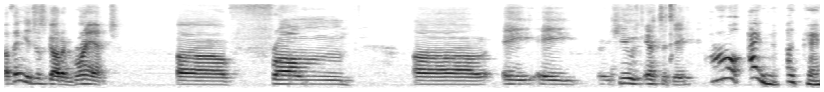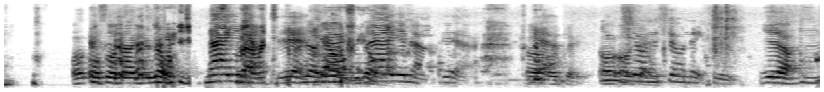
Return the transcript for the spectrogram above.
I think he just got a grant uh, from uh, a a huge entity. Oh, I know. Okay. Oh, oh, so now you know. now you know. Yeah. Now Yeah. you know. Now you know. Yeah. Yeah. okay. You Oh, can be on the show next week. Yeah. Mhm.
